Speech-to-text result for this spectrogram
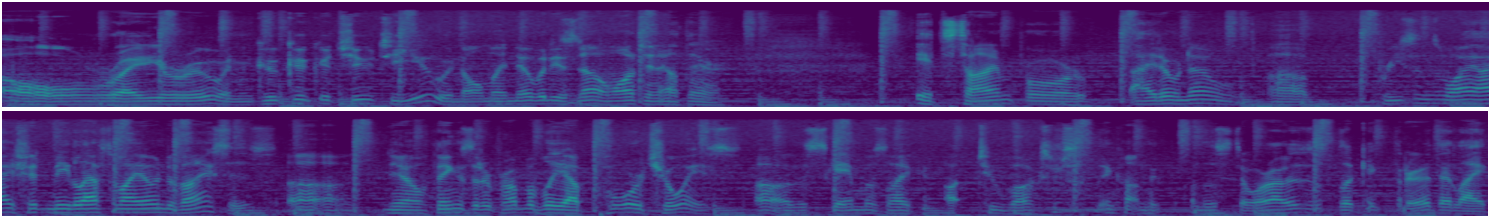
Alrighty, Roo, and cuckoo to you and all my nobody's not watching out there. It's time for, I don't know, uh, reasons why I shouldn't be left to my own devices. Uh, you know, things that are probably a poor choice. Uh, this game was like uh, two bucks or something on the on the store. I was just looking through it. They're like,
